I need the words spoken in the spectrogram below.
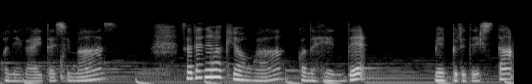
お願いいたします。それでは今日はこの辺でメイプルでした。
